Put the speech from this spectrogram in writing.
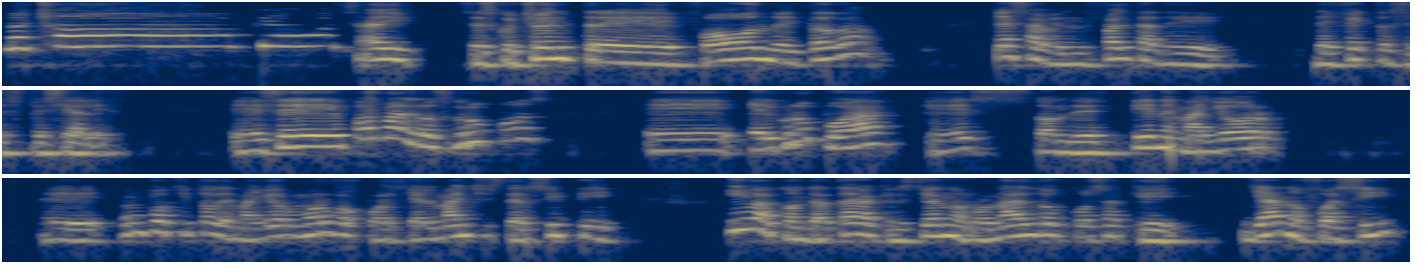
La Champions ahí se escuchó entre fondo y todo. Ya saben, falta de, efectos especiales. Eh, se forman los grupos. Eh, el grupo A, que es donde tiene mayor, eh, un poquito de mayor morbo, porque el Manchester City iba a contratar a Cristiano Ronaldo, cosa que ya no fue así.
